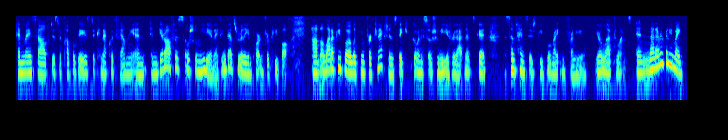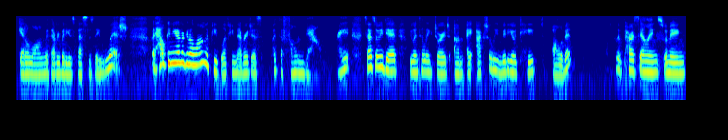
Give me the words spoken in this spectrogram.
and myself just a couple days to connect with family and and get off of social media. And i think that's really important for people. Um, a lot of people are looking for connections. They keep going to social media for that and that's good. But sometimes there's people right in front of you your loved ones. And not everybody might get along with everybody as best as they wish. But how can you ever get along with people if you never just put the phone down right? So that's what we did. We went to lake george. Um, i actually videotaped all of it parasailing, swimming,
